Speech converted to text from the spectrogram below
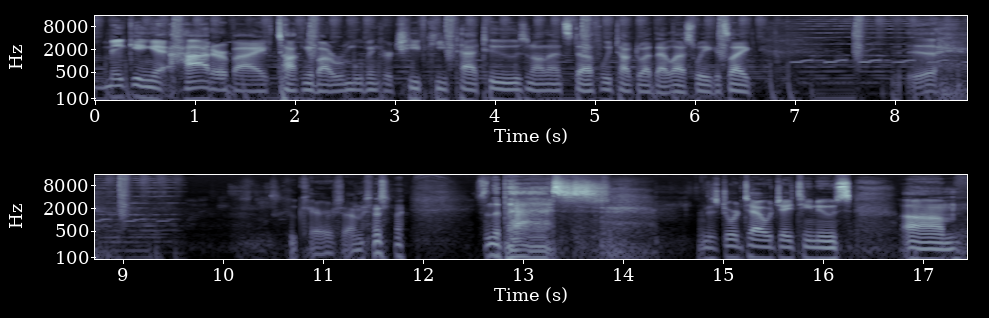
making it hotter by talking about removing her Chief Keef tattoos and all that stuff. We talked about that last week. It's like, ugh. who cares? I'm it's in the past. This is Jordan Tower with JT News. Um,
